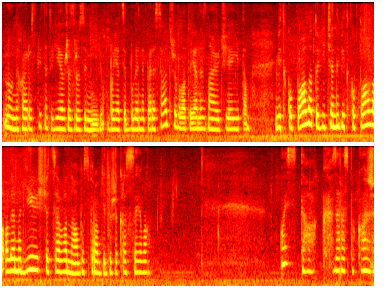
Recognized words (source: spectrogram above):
ну, нехай розквітне, тоді я вже зрозумію. Бо я цибули не пересаджувала, то я не знаю, чи я її там відкопала тоді, чи не відкопала, але надіюсь, що це вона, бо справді дуже красива. Ось так. Зараз покажу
